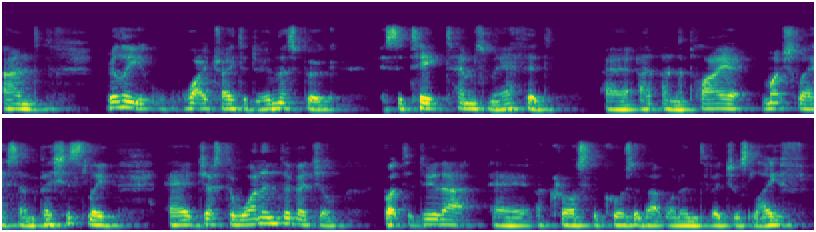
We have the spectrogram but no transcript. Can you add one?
And really, what I try to do in this book is to take Tim's method uh, and, apply it much less ambitiously uh, just to one individual, but to do that uh, across the course of that one individual's life.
